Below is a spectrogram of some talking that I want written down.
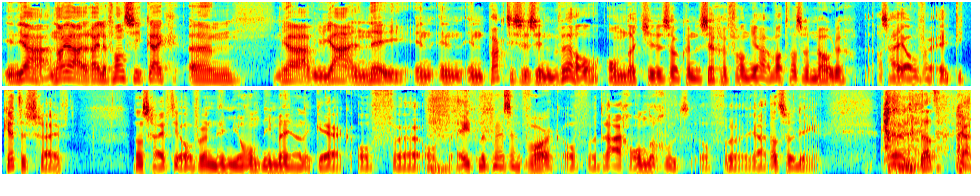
Ja, nou ja, relevantie, kijk, ehm, ja, ja en nee. In, in, in praktische zin wel, omdat je zou kunnen zeggen van, ja, wat was er nodig? Als hij over etiketten schrijft, dan schrijft hij over neem je hond niet mee naar de kerk. Of, eh, of eet met mes en vork. Of eh, draag ondergoed. Of eh, ja, dat soort dingen. Ehm, dat, Ja, daar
